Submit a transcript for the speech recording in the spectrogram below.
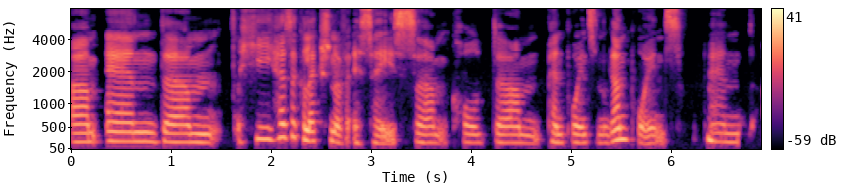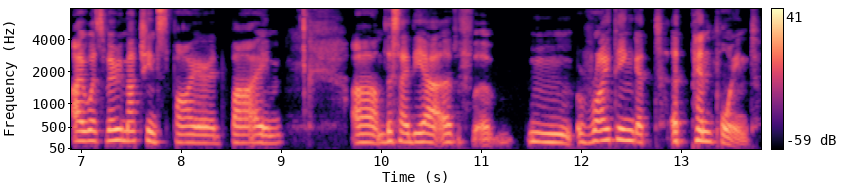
um, and um, he has a collection of essays um, called um, pen points and gun points mm-hmm. and i was very much inspired by um, this idea of uh, um, writing at, at pen point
